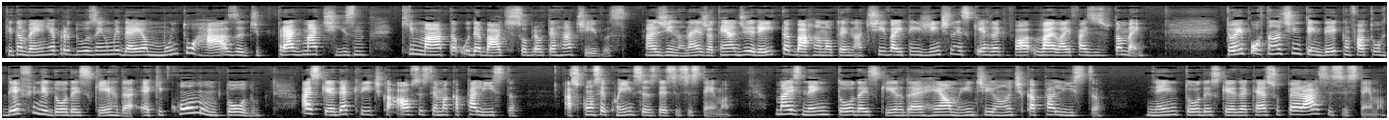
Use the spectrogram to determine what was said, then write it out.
que também reproduzem uma ideia muito rasa de pragmatismo que mata o debate sobre alternativas. Imagina, né? Já tem a direita barrando alternativa, aí tem gente na esquerda que vai lá e faz isso também. Então é importante entender que um fator definidor da esquerda é que, como um todo, a esquerda é crítica ao sistema capitalista, as consequências desse sistema. Mas nem toda a esquerda é realmente anticapitalista. Nem toda esquerda quer superar esse sistema.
